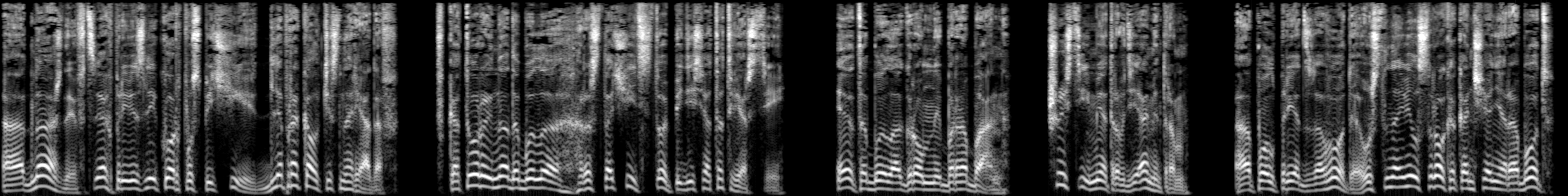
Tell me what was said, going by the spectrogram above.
А однажды в цех привезли корпус печи для прокалки снарядов, в который надо было расточить 150 отверстий. Это был огромный барабан, 6 метров диаметром, а полпредзавода установил срок окончания работ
